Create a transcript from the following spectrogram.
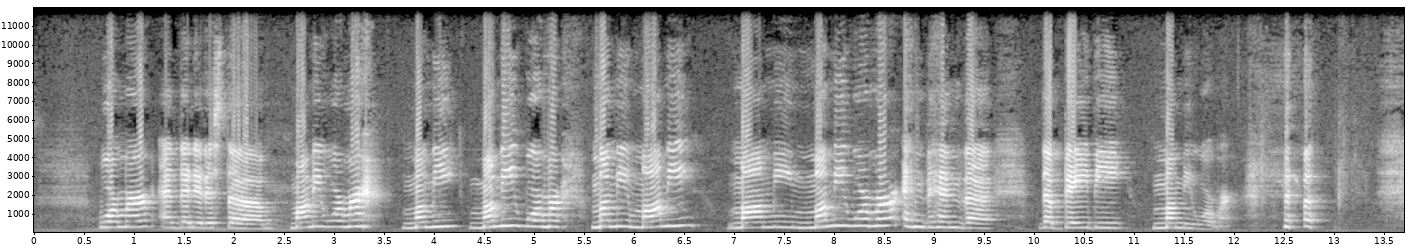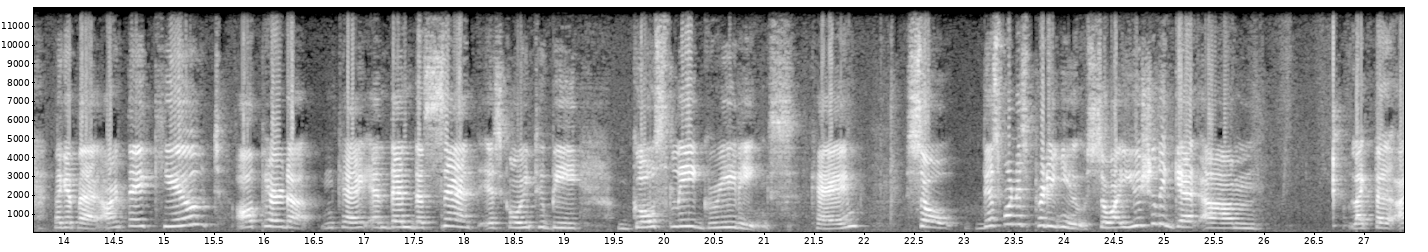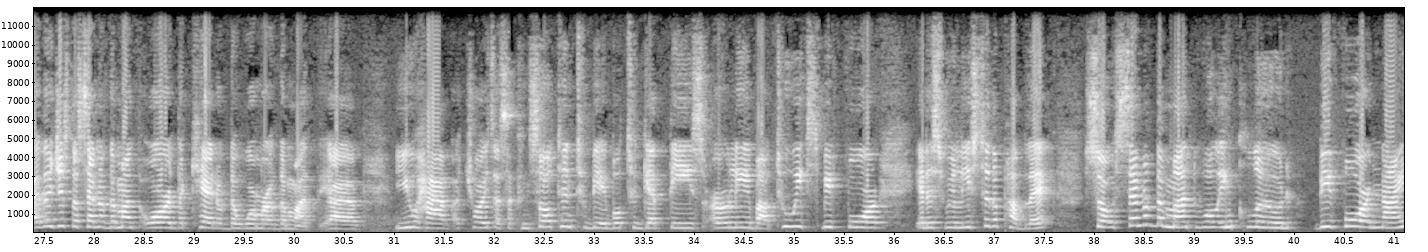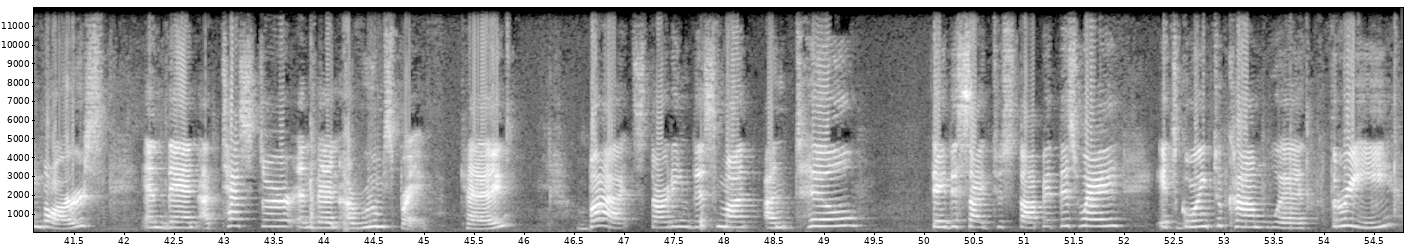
warmer and then it is the mommy warmer mummy mummy warmer mummy mommy mommy mummy warmer and then the the baby mummy warmer. Look at that. Aren't they cute? All paired up okay? And then the scent is going to be ghostly greetings okay? So this one is pretty new. So i usually get um like the either just the scent of the month or the kit of the warmer of the month. Uh, you have a choice as a consultant to be able to get these early about two weeks before it is released to the public. So scent of the month will include before nine bars and then a tester and then a room spray okay? But starting this month until they decide to stop it this way it's going to come with three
